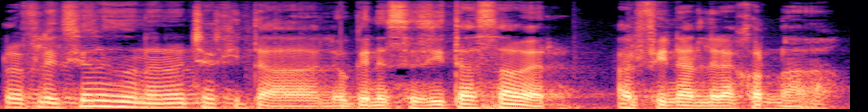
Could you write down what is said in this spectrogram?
Reflexiones de una noche agitada, lo que necesitas saber al final de la jornada.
